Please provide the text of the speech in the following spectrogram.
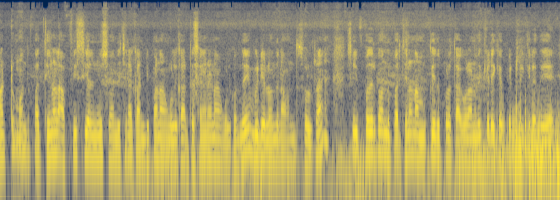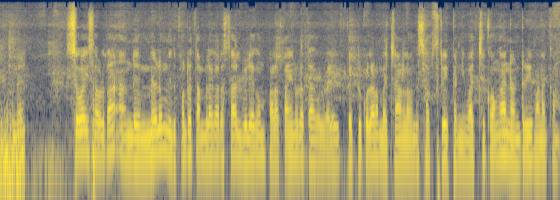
மற்றும் வந்து பார்த்திங்கன்னா அஃபிஷியல் நியூஸ் வந்துச்சுன்னா கண்டிப்பாக நான் உங்களுக்கு அடுத்த செகண்ட் நான் உங்களுக்கு வந்து வீடியோவில் வந்து நான் வந்து சொல்கிறேன் ஸோ இப்போதற்கு வந்து பார்த்திங்கன்னா நமக்கு இது போல தகவலானது கிடைக்கப்பட்டிருக்கிறது. மேல் ஸோ அவ்வளோ தான். அண்டு மேலும் இது போன்ற தமிழக அரசால் வெளியாகும் பல பயனுள்ள தகவல்களை பெற்றுக்கொள்ள நம்ம சேனலை வந்து சப்ஸ்கிரைப் பண்ணி வச்சுக்கோங்க. நன்றி வணக்கம்.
